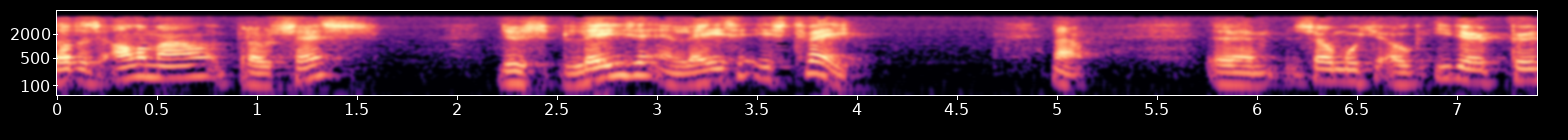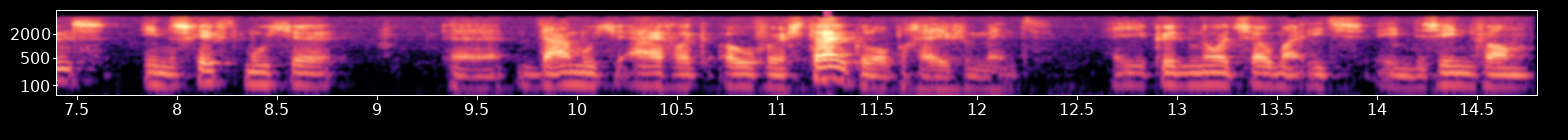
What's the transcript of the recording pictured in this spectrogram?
Dat is allemaal een proces. Dus lezen en lezen is twee. Nou, ehm, zo moet je ook ieder punt in de schrift moet je, eh, daar moet je eigenlijk over struikelen op een gegeven moment. je kunt nooit zomaar iets in de zin van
